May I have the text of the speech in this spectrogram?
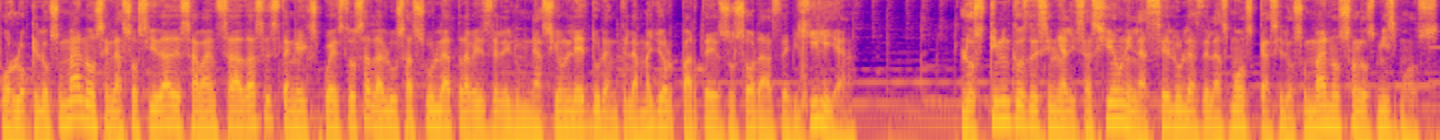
por lo que los humanos en las sociedades avanzadas están expuestos a la luz azul a través de la iluminación LED durante la mayor parte de sus horas de vigilia. Los químicos de señalización en las células de las moscas y los humanos son los mismos,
